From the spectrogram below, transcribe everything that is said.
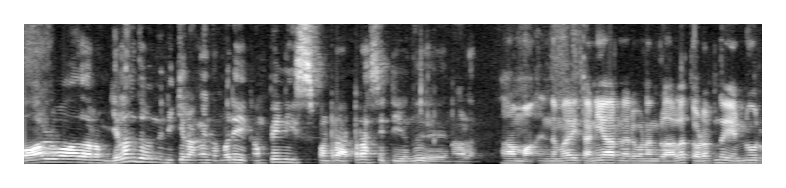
வாழ்வாதாரம் இழந்து வந்து நிற்கிறாங்க இந்த மாதிரி கம்பெனிஸ் பண்ணுற அட்ராசிட்டி வந்து நாளை. ஆமா இந்த மாதிரி தனியார் நிறுவனங்களால தொடர்ந்து எண்ணூர்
